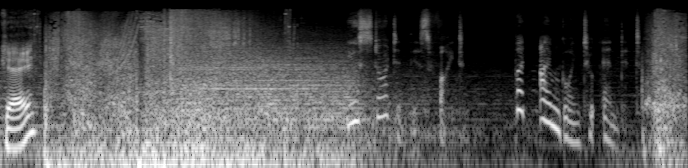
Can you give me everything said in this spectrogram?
Okay. You started this fight, but I'm going to end it.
